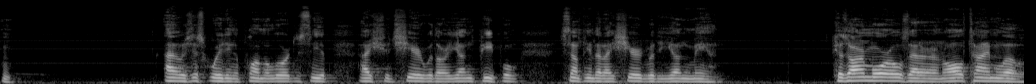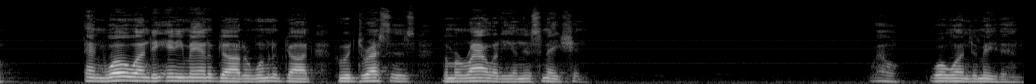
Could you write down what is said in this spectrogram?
Hmm. I was just waiting upon the Lord to see if I should share with our young people something that I shared with a young man. Because our morals are at an all time low. And woe unto any man of God or woman of God who addresses the morality in this nation. Well, Woe unto me then.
